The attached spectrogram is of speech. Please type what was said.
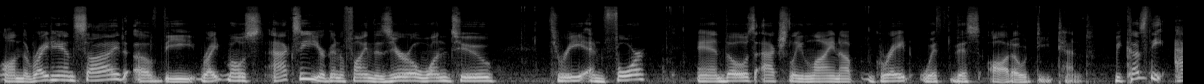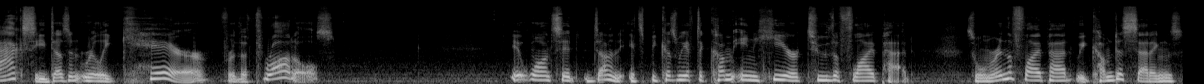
on the right-hand side of the rightmost axis, you're going to find the 0, 1, 2, 3, and 4. And those actually line up great with this auto detent. Because the axis doesn't really care for the throttles, it wants it done. It's because we have to come in here to the FlyPad. So when we're in the FlyPad, we come to settings.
